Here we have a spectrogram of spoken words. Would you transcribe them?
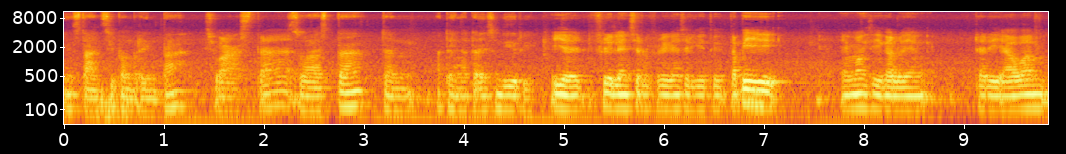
instansi pemerintah swasta. swasta dan ada yang ngadain sendiri. Iya freelancer freelancer gitu. Tapi emang sih kalau yang dari awam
